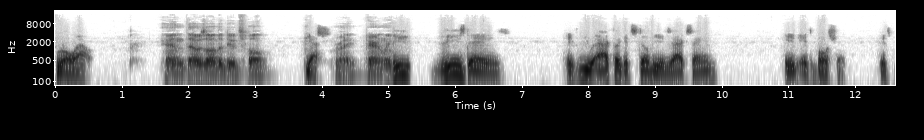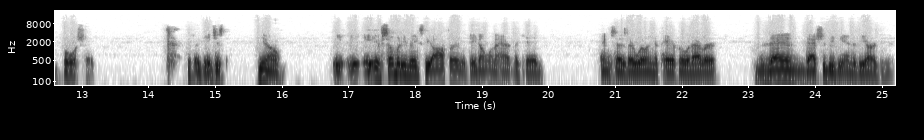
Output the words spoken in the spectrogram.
roll out. And that was all the dude's fault, Yes, right? Apparently. The, these days, if you act like it's still the exact same, it, it's bullshit. It's bullshit. like it just, you know, if somebody makes the offer that they don't want to have the kid and says they're willing to pay for whatever, then that should be the end of the argument.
